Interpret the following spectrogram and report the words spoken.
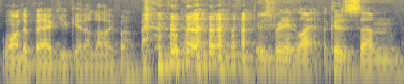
want a bag, you get a lollipop. It was brilliant, like because um,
